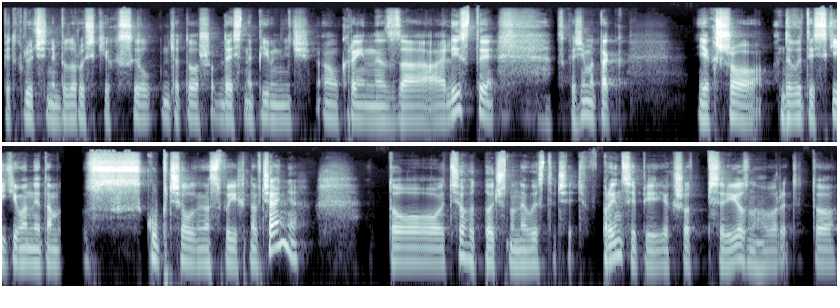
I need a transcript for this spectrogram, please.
підключення білоруських сил для того, щоб десь на північ України залізти, скажімо так, якщо дивитись, скільки вони там скупчили на своїх навчаннях то цього точно не вистачить. В принципі, якщо серйозно говорити, то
